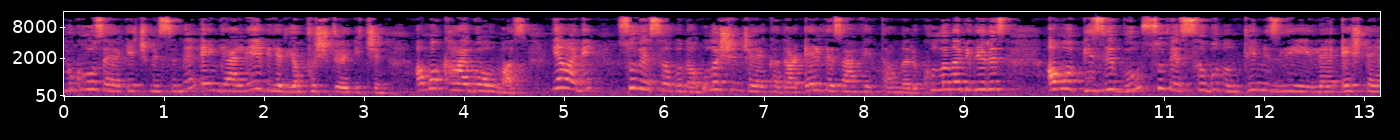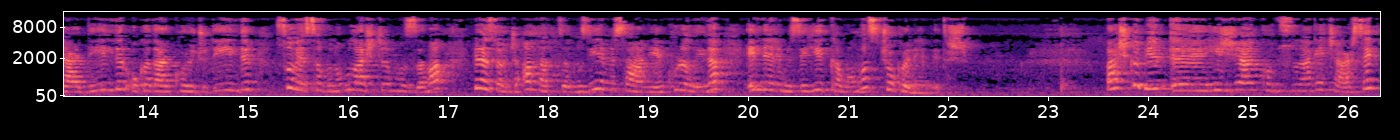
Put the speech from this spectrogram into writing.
mukozaya geçmesini engelleyebilir yapıştığı için ama kaybolmaz. Yani su ve sabuna ulaşıncaya kadar el dezenfektanları kullanabiliriz. Ama bizi bu su ve sabunun temizliğiyle eşdeğer değildir, o kadar koruyucu değildir. Su ve sabuna ulaştığımız zaman biraz önce anlattığımız 20 saniye kuralıyla ellerimizi yıkamamız çok önemlidir. Başka bir e, hijyen konusuna geçersek,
